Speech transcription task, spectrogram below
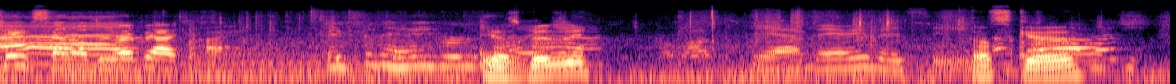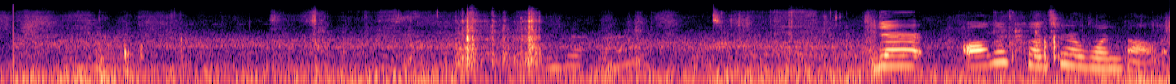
thanks, son. I'll be right back. Thanks for the hangers. You guys busy? Yeah, very busy. That's good. They're all the clothes are one dollar.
